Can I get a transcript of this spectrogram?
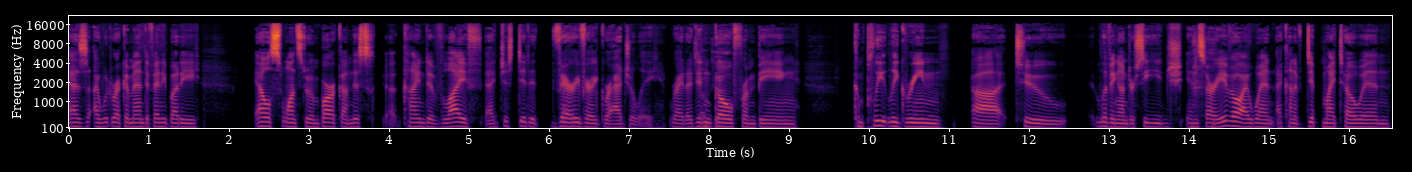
as I would recommend if anybody else wants to embark on this uh, kind of life. I just did it very very gradually, right? I didn't okay. go from being completely green uh, to living under siege in Sarajevo. I went, I kind of dipped my toe in.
